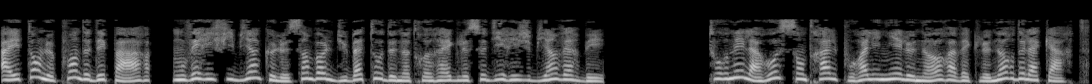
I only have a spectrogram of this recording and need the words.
A étant le point de départ, on vérifie bien que le symbole du bateau de notre règle se dirige bien vers B. Tournez la rose centrale pour aligner le nord avec le nord de la carte.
